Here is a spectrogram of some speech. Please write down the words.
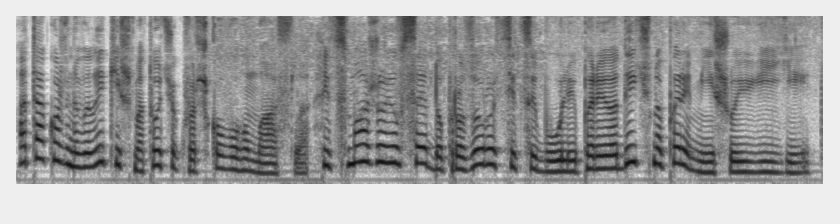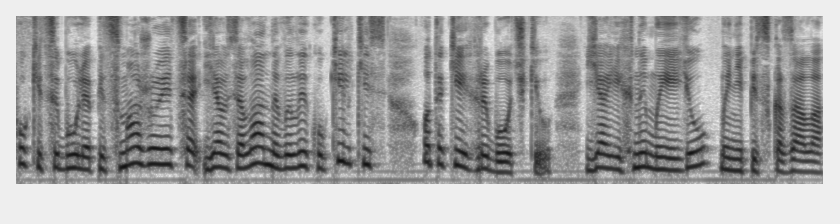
а також невеликий шматочок вершкового масла. Підсмажую все до прозорості цибулі, періодично перемішую її. Поки цибуля підсмажується, я взяла невелику кількість отаких грибочків. Я їх не мию, мені підсказала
